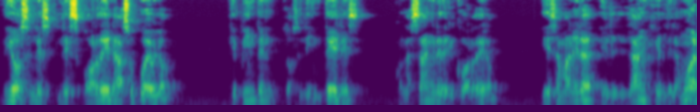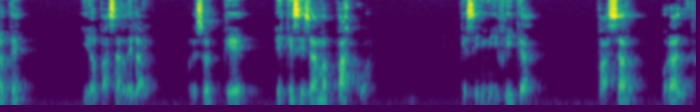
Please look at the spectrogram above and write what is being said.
Dios les, les ordena a su pueblo que pinten los linteles con la sangre del cordero y de esa manera el ángel de la muerte iba a pasar del arco. Por eso es que es que se llama Pascua, que significa pasar por alto.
